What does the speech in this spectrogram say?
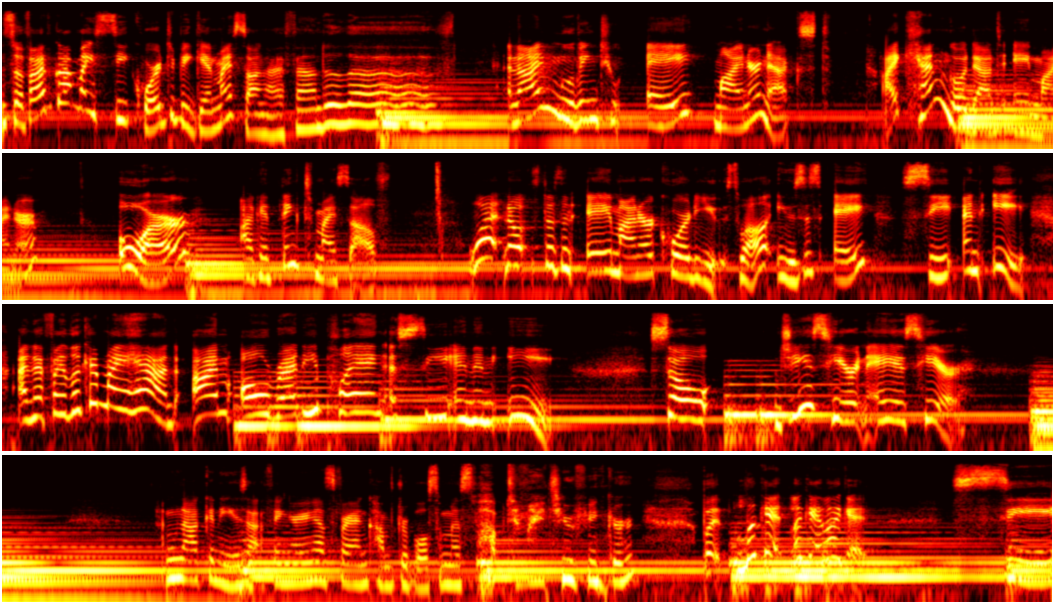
So if I've got my C chord to begin my song, I found a love, and I'm moving to A minor next, I can go down to A minor, or I can think to myself, what notes does an A minor chord use? Well, it uses A, C, and E. And if I look at my hand, I'm already playing a C and an E. So G is here and A is here. I'm not gonna use that fingering, that's very uncomfortable, so I'm gonna swap to my two finger. But look at, look at, look at. C.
